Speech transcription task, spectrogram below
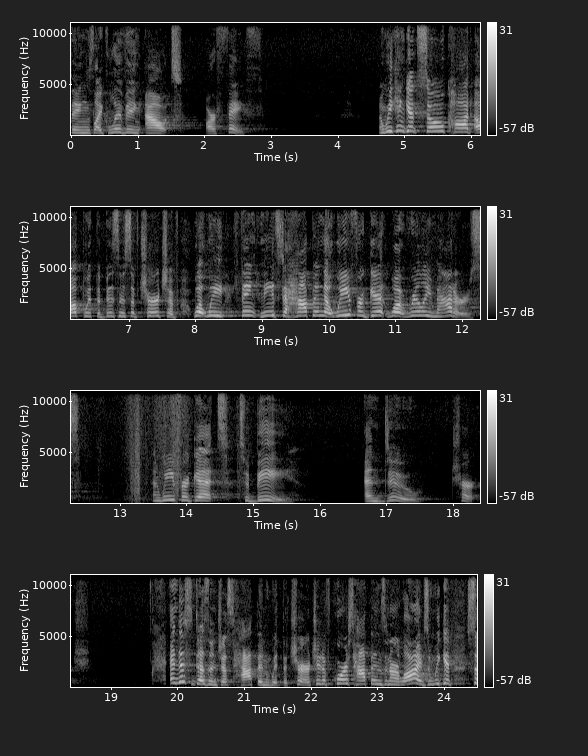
things like living out our faith. And we can get so caught up with the business of church, of what we think needs to happen, that we forget what really matters. And we forget to be and do church. And this doesn't just happen with the church. It, of course, happens in our lives. And we get so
